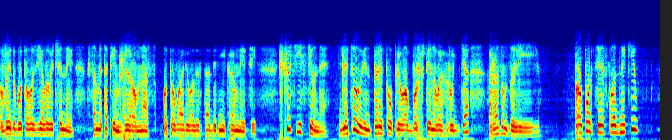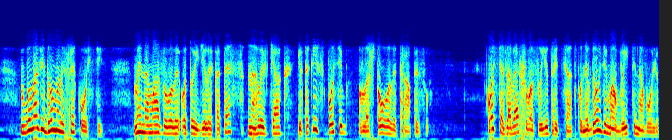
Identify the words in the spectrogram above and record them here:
видобутого з яловичини, саме таким жиром нас отоварювали в табірній крамниці, щось їстівне. Для цього він перетоплював бурштинове груддя разом з олією. Пропорція складників була відома лише кості. Ми намазували отой діликатес на гливтяк і в такий спосіб влаштовували трапезу. Костя завершував свою тридцятку, невдовзі мав вийти на волю.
